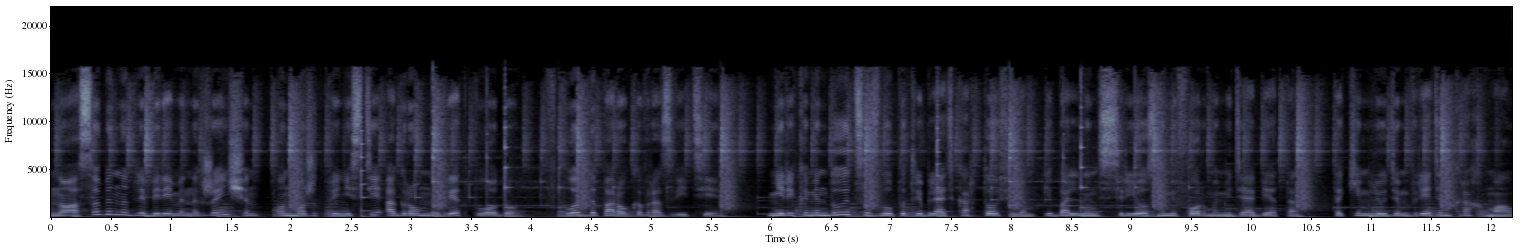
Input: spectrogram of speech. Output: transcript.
но особенно для беременных женщин, он может принести огромный вред плоду, вплоть до порока в развитии. Не рекомендуется злоупотреблять картофелем и больным с серьезными формами диабета, таким людям вреден крахмал.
